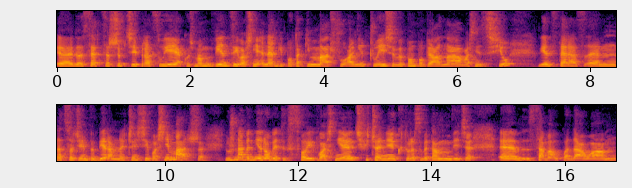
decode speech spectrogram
E, Serce szybciej pracuje, jakoś mam więcej właśnie energii po takim marszu, a nie czuję się wypompowana właśnie z sił. Więc teraz em, na co dzień wybieram najczęściej właśnie marsze. Już nawet nie robię tych swoich właśnie ćwiczeń, które sobie tam, wiecie, e, sama układałam,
